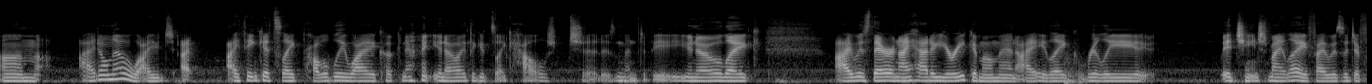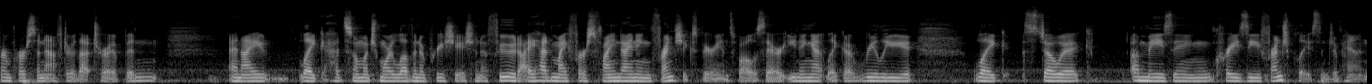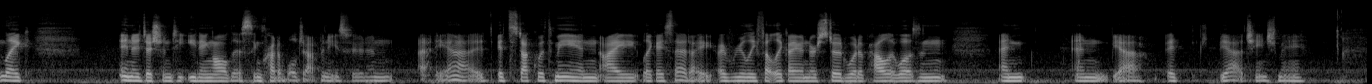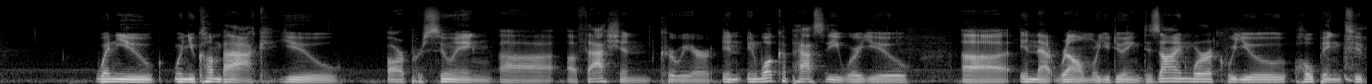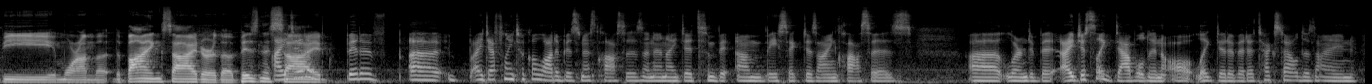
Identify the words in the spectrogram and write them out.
Um I don't know. I, I I think it's like probably why I cook now. You know I think it's like how shit is meant to be you know? Like I was there and I had a eureka moment. I like really it changed my life. I was a different person after that trip and and I like had so much more love and appreciation of food. I had my first fine dining French experience while I was there eating at like a really like stoic, amazing, crazy French place in Japan. Like in addition to eating all this incredible Japanese food. And uh, yeah, it, it stuck with me. And I, like I said, I, I really felt like I understood what a palate was. And, and, and yeah, it, yeah, it changed me. when you when you come back, you are pursuing uh, a fashion career. In in what capacity were you uh, in that realm? Were you doing design work? Were you hoping to be more on the, the buying side or the business I side? did a bit of. Uh, I definitely took a lot of business classes, and then I did some um, basic design classes. Uh, learned a bit. I just like dabbled in all, like did a bit of textile design.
